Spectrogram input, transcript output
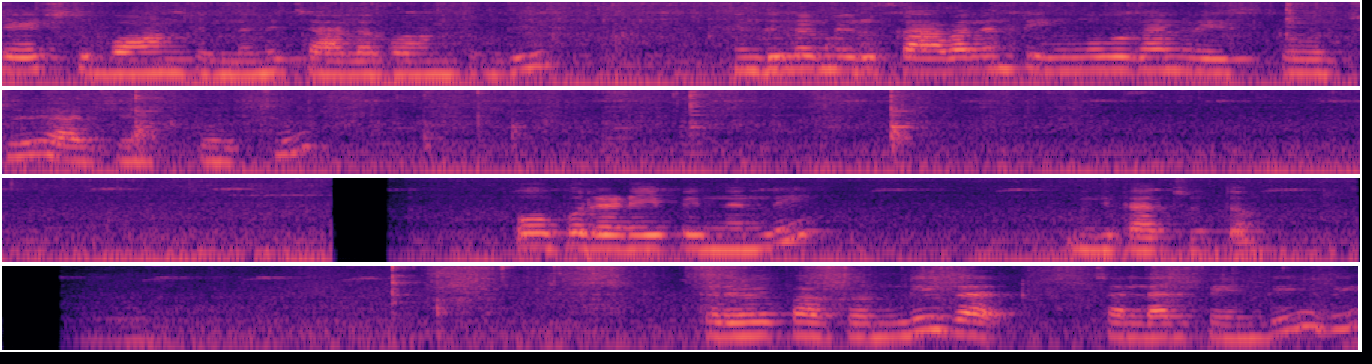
టేస్ట్ బాగుంటుందండి చాలా బాగుంటుంది. ఇందులో మీరు కావాలంటే ఇంగువ కానీ వేసుకోవచ్చు యాడ్ చేసుకోవచ్చు. పోపు రెడీ అయిపోయిందండి. మిగతా చూద్దాం. కరివేపాకు అండి చల్లారిపోయింది ఇది.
